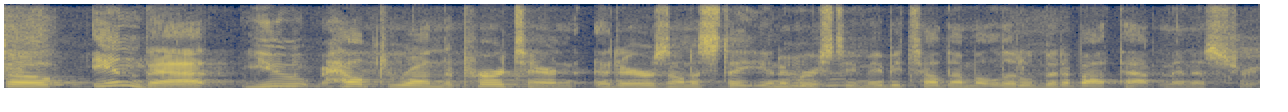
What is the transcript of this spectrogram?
So, in that, you helped run the prayer tent at Arizona State University. Mm-hmm. Maybe tell them a little bit about that ministry.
